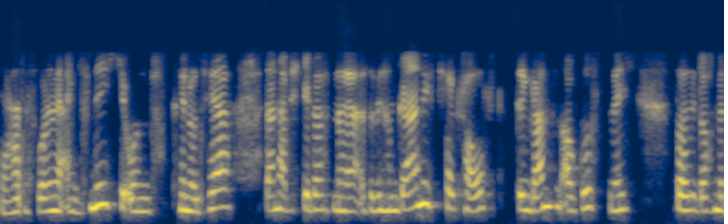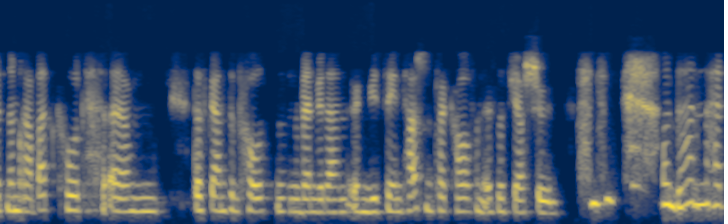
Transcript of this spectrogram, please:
ja, das wollen wir eigentlich nicht und hin und her. Dann habe ich gedacht, naja, also wir haben gar nichts verkauft, den ganzen August nicht soll sie doch mit einem Rabattcode ähm, das Ganze posten. Wenn wir dann irgendwie zehn Taschen verkaufen, ist es ja schön. und dann hat,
